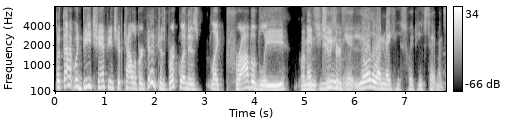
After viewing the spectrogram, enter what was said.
But that would be championship caliber good because Brooklyn is like probably I mean, That's two you. through you're the one making sweeping statements.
